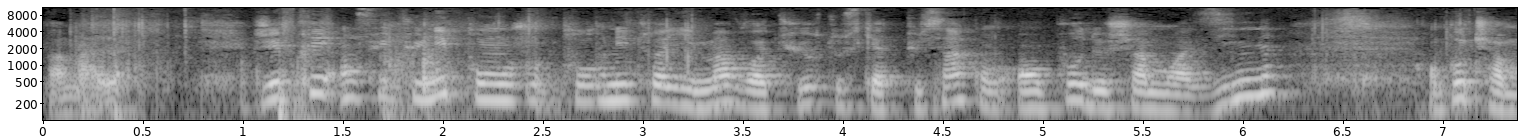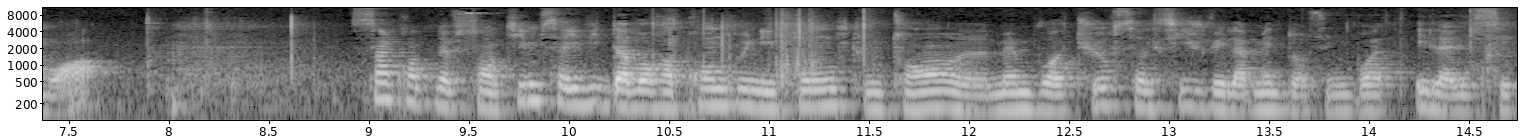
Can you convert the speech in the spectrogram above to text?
Pas mal. J'ai pris ensuite une éponge pour nettoyer ma voiture, tout ce qu'il y a de plus simple, en, peau de chamoisine, en peau de chamois. 59 centimes, ça évite d'avoir à prendre une éponge tout le temps, euh, même voiture. Celle-ci, je vais la mettre dans une boîte et la laisser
